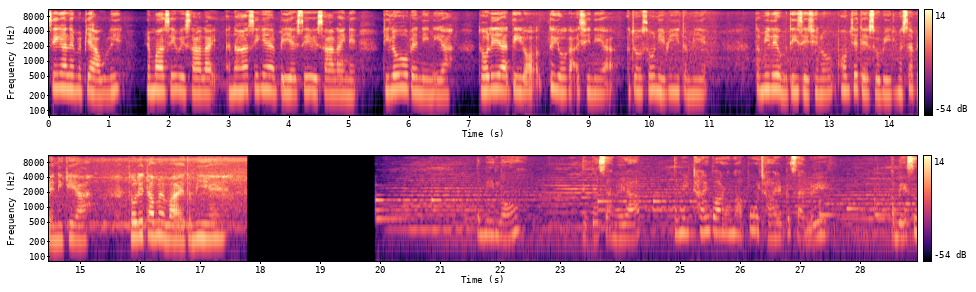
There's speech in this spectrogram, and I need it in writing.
စီကန်းလည်းမပြဘူးလေမြမဆေးဝေစားလိုက်အနာစီကန်းကပေးရဲ့ဆေးဝေစားလိုက်နဲ့ဒီလိုပဲနေနေတာဒေါ်လေးကတီးတော့သူ့ယောဂအခြေအနေကအတော်ဆိုးနေပြီသမီးရဲ့သမီးလေးကိုမတီးစေချင်လို့ဖုံးပြစ်တယ်ဆိုပြီးမဆက်ပဲနေခဲ့ရဒေါ်လေးတောင်းမှန်ပါရဲ့သမီးရဲ့ ပတ်စံတွေကသမီးထိုင်းသွားတော့ငါပို့ထားတဲ့ပတ်စံတွေအမေစု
